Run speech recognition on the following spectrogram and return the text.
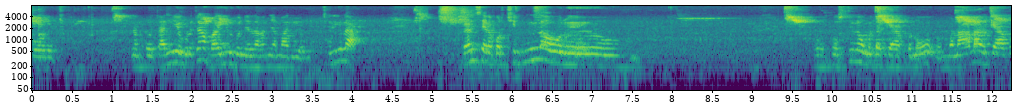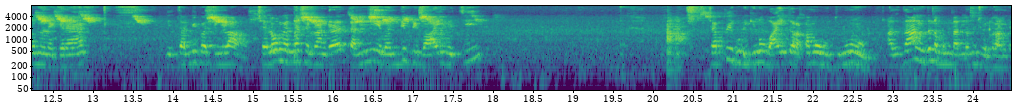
போதும். நம்ம தண்ணியை குடித்தா வயிறு கொஞ்சம் நிறைஞ்ச மாதிரி வரும் சரிங்களா? ஃப்ரெண்ட்ஸ் எனக்கு ஒரு சின்ன ஒரு ஒரு கொஸ்டின் உங்கள்கிட்ட கேட்கணும். ரொம்ப நாளாக அது கேட்கணும்னு நினைக்கிறேன். இது தண்ணி பார்த்தீங்களா? சிலவங்க என்ன சொல்கிறாங்க தண்ணியை வந்து இப்படி வாய் வச்சு சப்பி குடிக்கணும் வாய் திறக்காம ஊற்றணும் அதுதான் வந்து நமக்கு நல்லதுன்னு சொல்கிறாங்க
